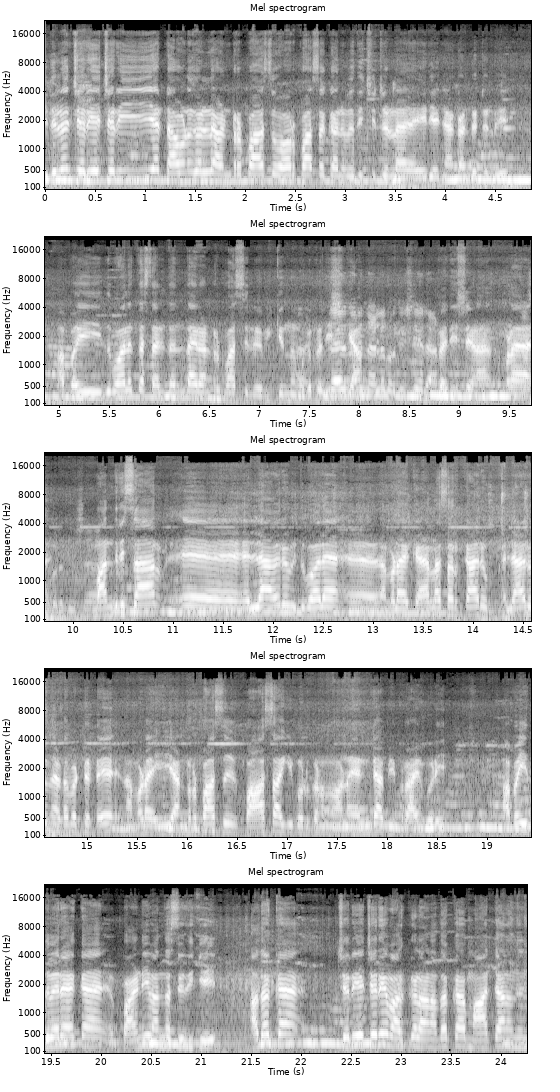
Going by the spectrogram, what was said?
ഇതിലും ചെറിയ ചെറിയ ടൗണുകളിൽ അണ്ടർപാസ് ഓവർപാസ് ഒക്കെ അനുവദിച്ചിട്ടുള്ള ഏരിയ ഞാൻ കണ്ടിട്ടുണ്ട്. അപ്പോൾ ഈ ഇതുപോലത്തെ സ്ഥലത്ത് എന്തായാലും അണ്ടർപാസ് ലഭിക്കും നമുക്ക് പ്രതീക്ഷിക്കാം. പ്രതീക്ഷയാണ്. നമ്മളെ മന്ത്രി സാർ എല്ലാവരും ഇതുപോലെ നമ്മുടെ കേരള സർക്കാരും എല്ലാവരും ഇടപെട്ടിട്ട് നമ്മുടെ ഈ അണ്ടർപാസ് പാസ്സാക്കി കൊടുക്കണമെന്നാണ് എന്റെ അഭിപ്രായം കൂടി. അപ്പോൾ ഇതുവരെയൊക്കെ പണി വന്ന സ്ഥിതിക്ക് അതൊക്കെ ചെറിയ ചെറിയ വർക്കുകളാണ്. അതൊക്കെ മാറ്റാനൊന്നും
